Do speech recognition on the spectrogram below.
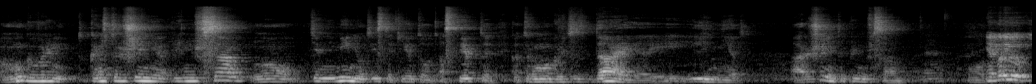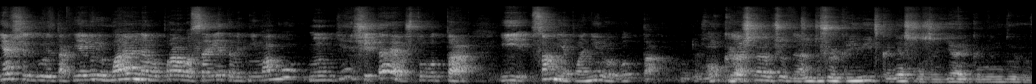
А мы говорим, конечно, решение примешь сам, но тем не менее вот есть такие-то вот аспекты, которые могут говорить да или нет. А решение ты примешь сам. Вот. Я говорю, я все говорю так, я говорю, морального права советовать не могу, но я считаю, что вот так. И сам я планирую вот так. Ну, то есть, Ну, да, конечно, что да. душой кривить, конечно же, я рекомендую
